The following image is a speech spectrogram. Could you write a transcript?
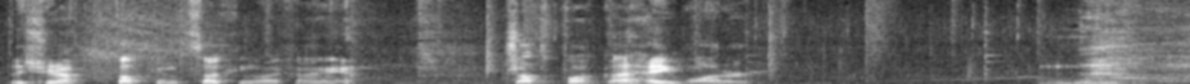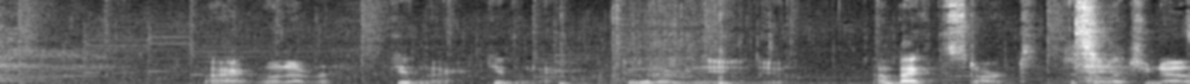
At least you're not fucking sucking like I am. Shut the fuck up. I hate water. Alright, whatever. Get in there. Get in there. Do whatever you need to do. I'm back at the start, just to let you know.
